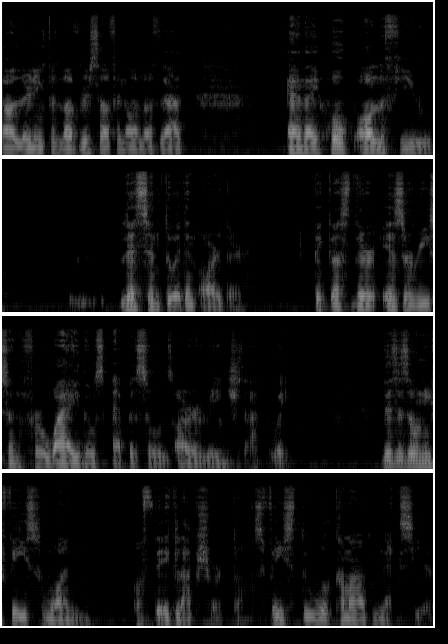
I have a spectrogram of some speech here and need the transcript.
uh, Learning to Love Yourself, and all of that. And I hope all of you listen to it in order because there is a reason for why those episodes are arranged that way. This is only phase one of the Iglap Short Talks. Phase two will come out next year.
